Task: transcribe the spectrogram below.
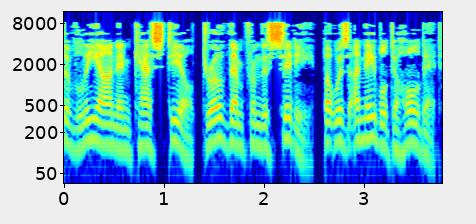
of Leon and Castile, drove them from the city, but was unable to hold it.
